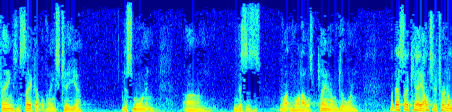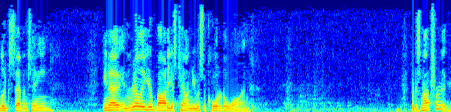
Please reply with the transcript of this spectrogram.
things and say a couple of things to you this morning. Um, this is what, what I was planning on doing. But that's okay. I want you to turn to Luke 17. You know, and really your body is telling you it's a quarter to one. But it's not true.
